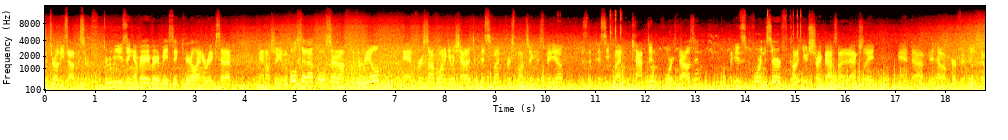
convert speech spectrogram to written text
to throw these out in the surf. So we're gonna be using a very, very basic Carolina rig setup and I'll show you the whole setup, but we'll start off with the reel. And first off, I wanna give a shout out to Piscifun for sponsoring this video. This is the Piscifun Captain 4000. I've used this before in the surf, caught a huge striped bass on it actually, and uh, it held up perfectly. So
